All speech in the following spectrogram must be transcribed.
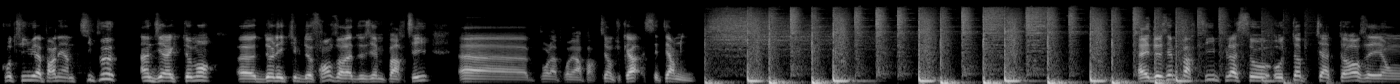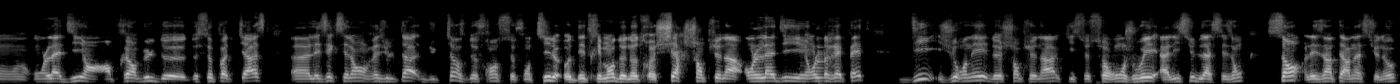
continuer à parler un petit peu indirectement de l'équipe de France dans la deuxième partie. pour la première partie, en tout cas, c'est terminé. Deuxième partie, place au, top 14 et on, l'a dit en, préambule de, ce podcast, euh, les excellents résultats du 15 de France se font-ils au détriment de notre cher championnat? On l'a dit et on le répète, 10 journées de championnat qui se seront jouées à l'issue de la saison sans les internationaux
